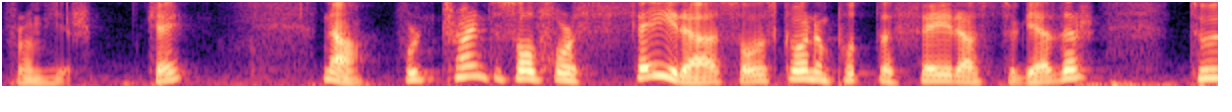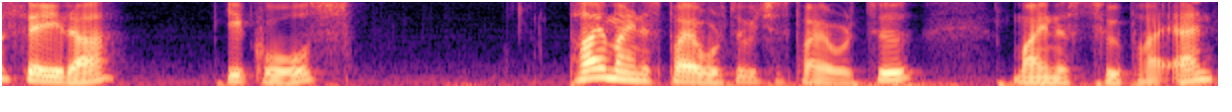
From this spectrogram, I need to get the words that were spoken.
from here, okay? Now, we're trying to solve for theta, so let's go ahead and put the thetas together. 2 theta equals pi minus pi over 2, which is pi over 2, minus 2 pi n.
